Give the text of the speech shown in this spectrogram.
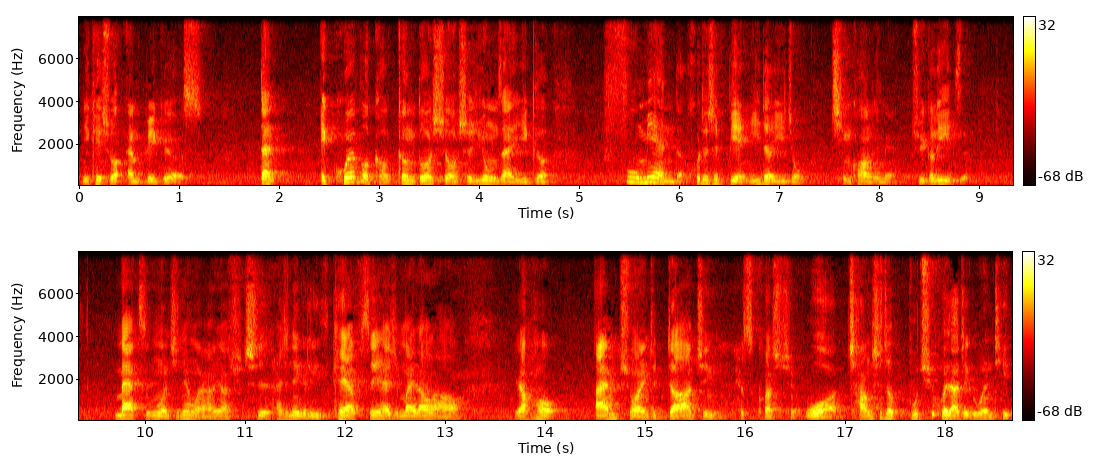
你可以说 ambiguous，但 equivocal 更多时候是用在一个负面的或者是贬义的一种情况里面。举个例子，Max 问我今天晚上要去吃还是那个例子，KFC 还是麦当劳，然后 I'm trying to dodging his question，我尝试着不去回答这个问题，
